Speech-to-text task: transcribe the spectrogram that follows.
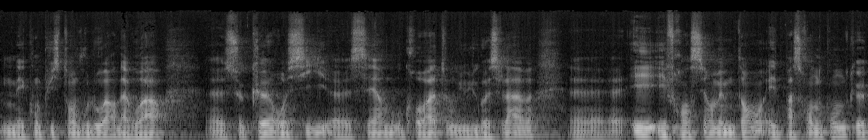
mais qu'on puisse t'en vouloir d'avoir ce cœur aussi euh, serbe ou croate ou yougoslave euh, et, français en même temps et de pas se rendre compte que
